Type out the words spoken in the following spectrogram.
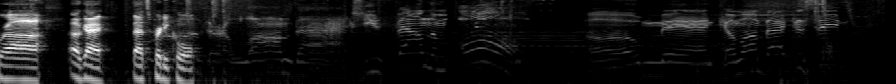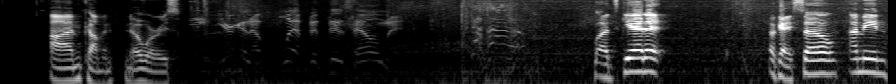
Bruh. Okay, that's pretty cool. I'm coming. No worries. Let's get it. Okay, so I mean,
